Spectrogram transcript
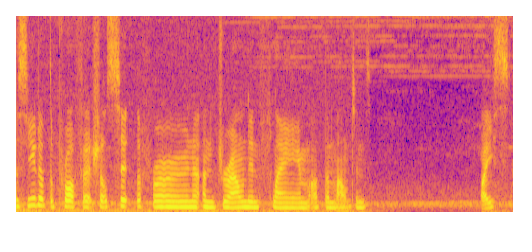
The seed of the prophet shall sit the throne and drown in flame of the mountains. Christ.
